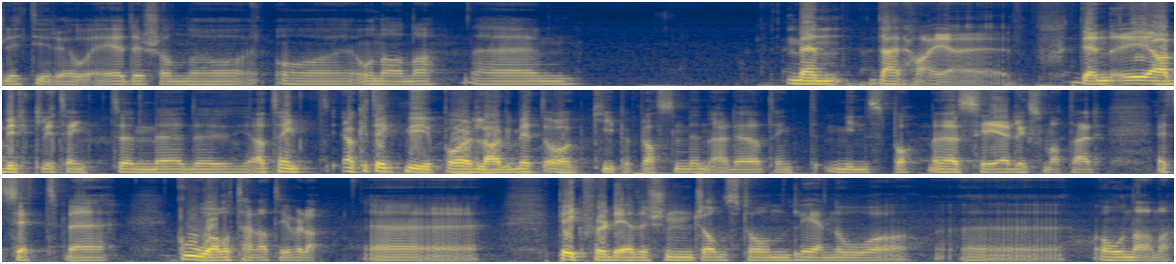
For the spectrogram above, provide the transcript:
litt dyre, Ederson og, og Onana. Men der har jeg den, Jeg har virkelig tenkt med, jeg, har tenkt jeg har ikke tenkt mye på laget mitt, og keeperplassen min er det jeg har tenkt minst på. Men jeg ser liksom at det er et sett med gode alternativer, da. Uh, Pickford, Ederson, Johnstone, Leno og, uh, og Onana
